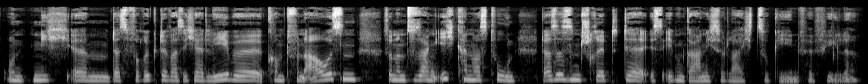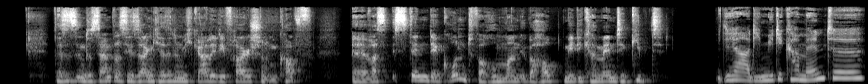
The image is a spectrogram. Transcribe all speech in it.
und nicht ähm, das Verrückte, was ich erlebe, kommt von außen, sondern zu sagen, ich kann was tun, das ist ein Schritt, der ist eben gar nicht so leicht zu gehen für viele. Das ist interessant, was Sie sagen. Ich hatte nämlich gerade die Frage schon im Kopf. Äh, was ist denn der Grund, warum man überhaupt Medikamente gibt? Ja, die Medikamente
